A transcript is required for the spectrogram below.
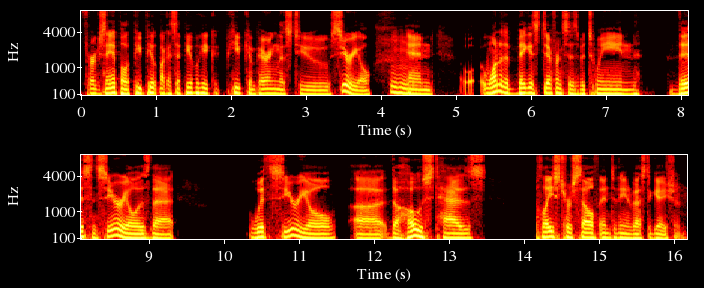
for example people like i said people keep, keep comparing this to serial Mhm. and one of the biggest differences between this and serial is that with serial uh the host has placed herself into the investigation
